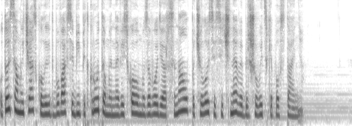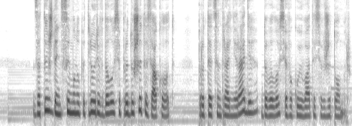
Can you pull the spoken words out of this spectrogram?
У той самий час, коли відбувався бій під крутами, на військовому заводі Арсенал почалося січневе більшовицьке повстання. За тиждень Симону Петлюрі вдалося придушити заколот, проте Центральній Раді довелося евакуюватися в Житомир.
